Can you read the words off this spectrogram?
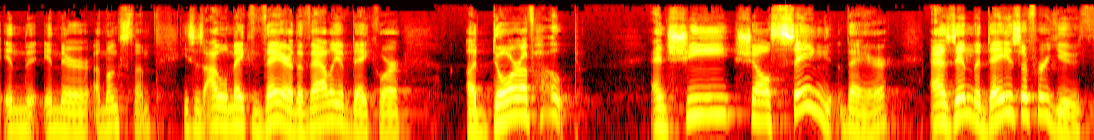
in, the, in their, amongst them. He says, I will make there, the valley of Achor, a door of hope, and she shall sing there as in the days of her youth,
